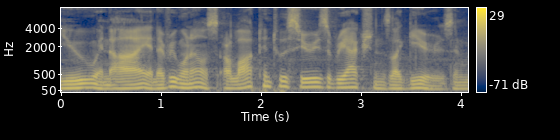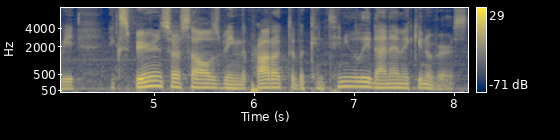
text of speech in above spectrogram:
You and I and everyone else are locked into a series of reactions like gears, and we experience ourselves being the product of a continually dynamic universe.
